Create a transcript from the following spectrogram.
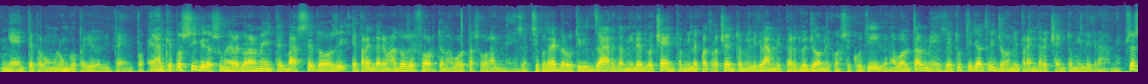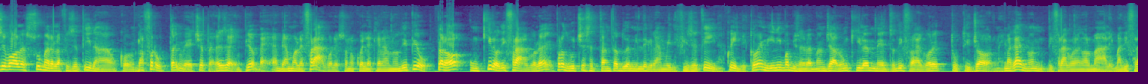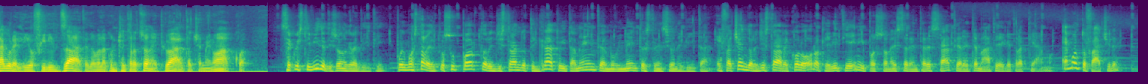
niente per un lungo periodo di tempo. È anche possibile assumere regolarmente basse dosi e prendere una dose forte una volta sola al mese. Si potrebbero utilizzare da 1200 a 1400 mg per due giorni consecutivi una volta al mese e tutti gli altri giorni prendere 100 mg. Se si vuole assumere la fisetina con la frutta invece per esempio, beh, abbiamo le fragole, sono quelle che ne hanno di più, però un chilo di fragole produce 72 mg di fisetina, quindi come minimo bisognerebbe mangiare un chilo e mezzo di fragole tutti i giorni, magari non di fragole normali, ma di fragole liofilizzate, dove la concentrazione è più alta, c'è meno acqua. Se questi video ti sono graditi, puoi mostrare il tuo supporto registrandoti gratuitamente al movimento Estensione Vita e facendo registrare coloro che ritieni possono essere interessati alle tematiche che trattiamo. È molto facile.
